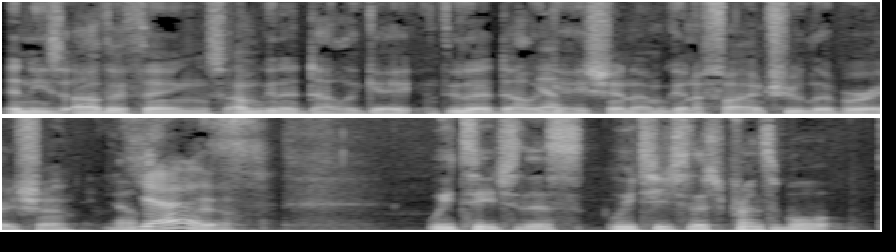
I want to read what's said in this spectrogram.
and these other things I'm gonna delegate. And through that delegation, I'm gonna find true liberation. Yep. Yes. we teach this we teach this principle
